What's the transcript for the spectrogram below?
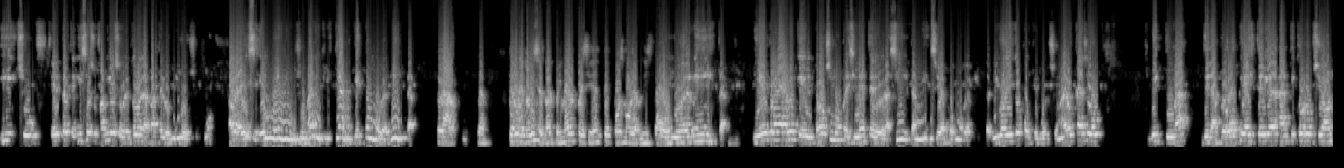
Y su, él pertenece a su familia, sobre todo en la parte de los negocios. ¿no? Ahora, él, él no es ni musulmán ni cristiano, es tan modernista. Claro, claro es lo que tú dices, ¿no? El primer presidente postmodernista. Postmodernista. Y es probable que el próximo presidente de Brasil también sea postmodernista. Digo esto porque Bolsonaro cayó víctima de la propia histeria anticorrupción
